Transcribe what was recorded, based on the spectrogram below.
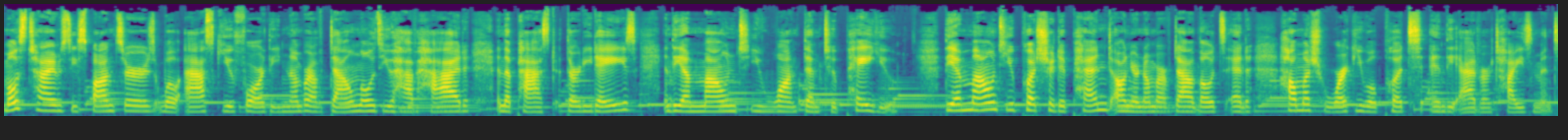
Most times, the sponsors will ask you for the number of downloads you have had in the past 30 days and the amount you want them to pay you. The amount you put should depend on your number of downloads and how much work you will put in the advertisement.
